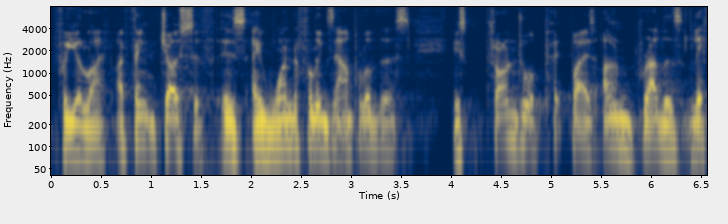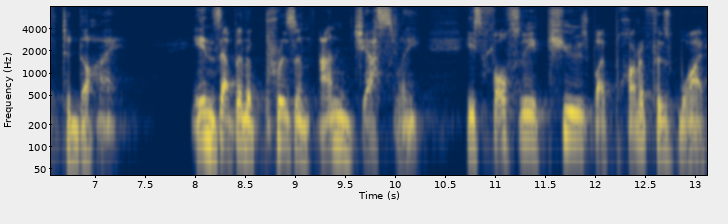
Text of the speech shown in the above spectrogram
for your life. I think Joseph is a wonderful example of this. He's thrown into a pit by his own brothers, left to die. Ends up in a prison unjustly. He's falsely accused by Potiphar's wife.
